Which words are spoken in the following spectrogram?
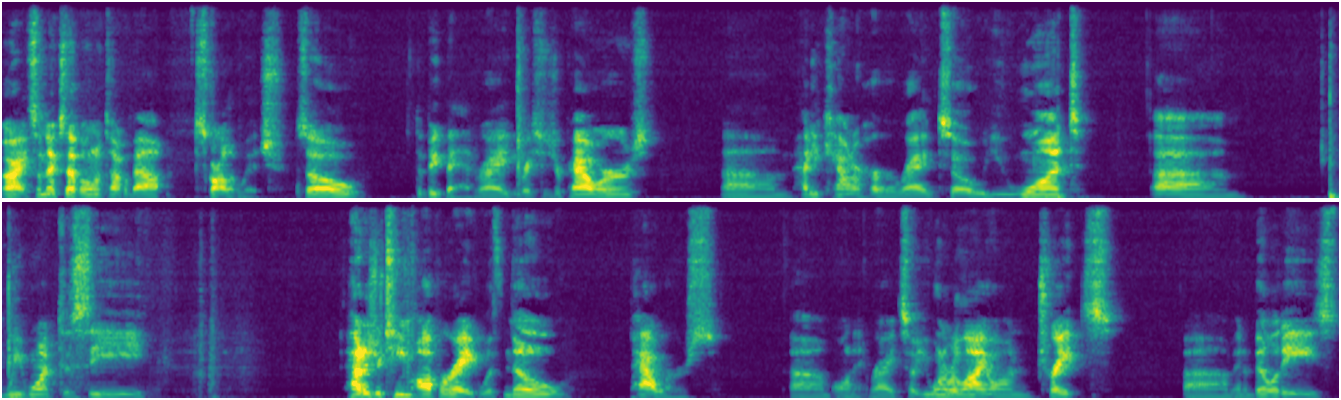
all right, so next up, I want to talk about Scarlet Witch. So, the big bad, right? Erases your powers. Um, how do you counter her, right? So, you want, um, we want to see how does your team operate with no powers um, on it, right? So, you want to rely on traits um, and abilities,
